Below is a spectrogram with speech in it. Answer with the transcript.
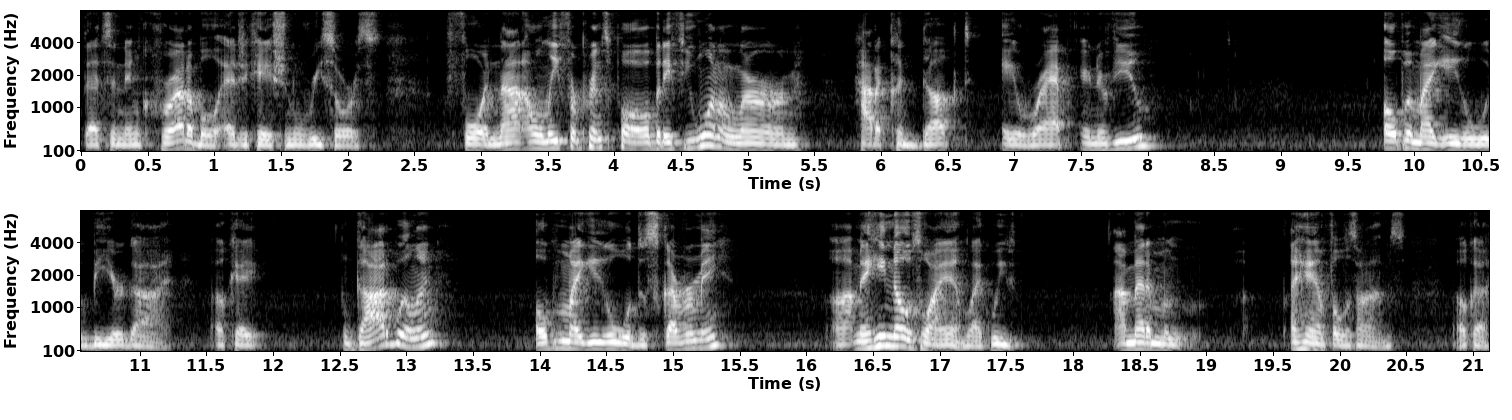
That's an incredible educational resource for not only for Prince Paul, but if you want to learn how to conduct a rap interview, Open Mike Eagle would be your guy. Okay, God willing, Open Mike Eagle will discover me. Uh, I mean, he knows who I am. Like we, I met him a handful of times. Okay,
